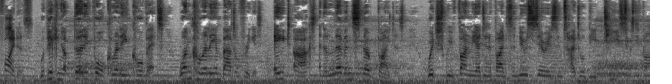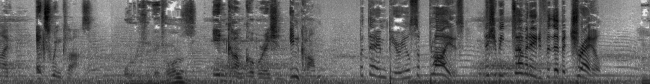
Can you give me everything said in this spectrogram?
Fighters. We're picking up 34 Corellian corvettes, 1 Corellian battle frigate, 8 arcs, and 11 snub fighters, which we finally identified as a new series entitled the T-65 X-Wing class. Originators? Incom Corporation. Incom? But they're Imperial suppliers. They should be terminated for their betrayal. Hmm.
